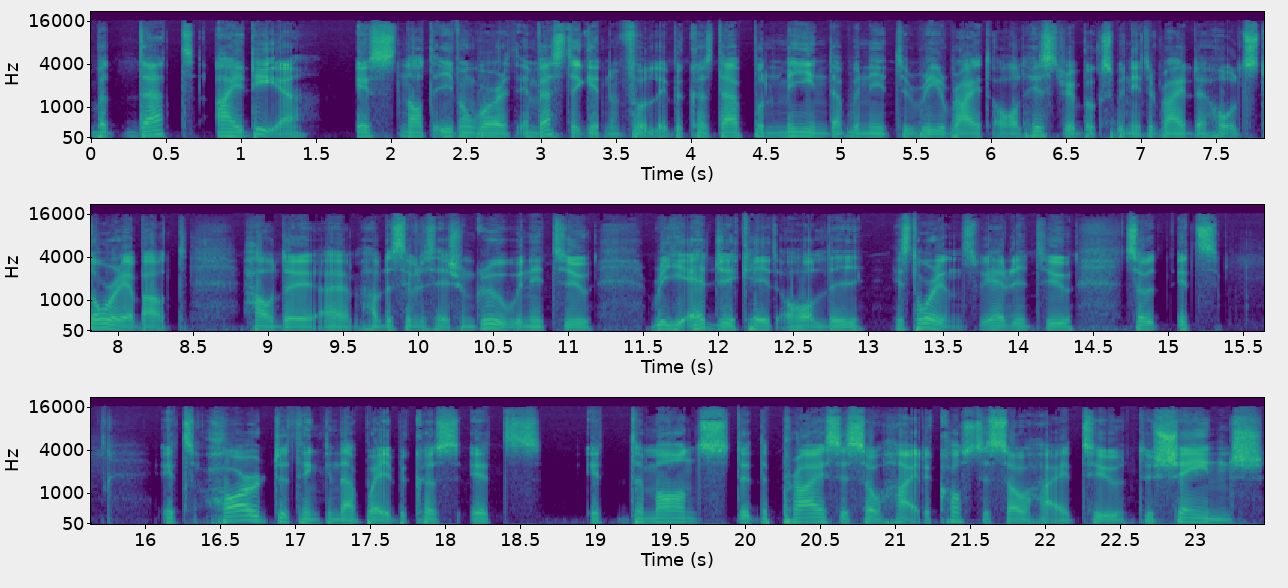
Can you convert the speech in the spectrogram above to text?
but that idea is not even worth investigating fully because that would mean that we need to rewrite all history books. We need to write the whole story about how the uh, how the civilization grew. We need to re-educate all the historians. We need to. So it's it's hard to think in that way because it's it demands the, the price is so high, the cost is so high to to change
